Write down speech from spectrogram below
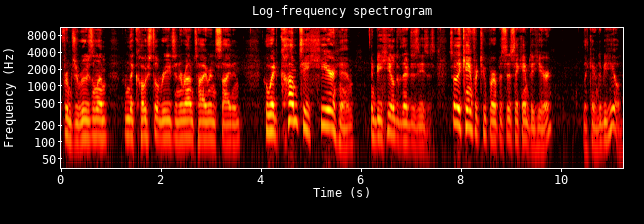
from Jerusalem, from the coastal region around Tyre and Sidon, who had come to hear him and be healed of their diseases. So they came for two purposes. They came to hear, they came to be healed.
